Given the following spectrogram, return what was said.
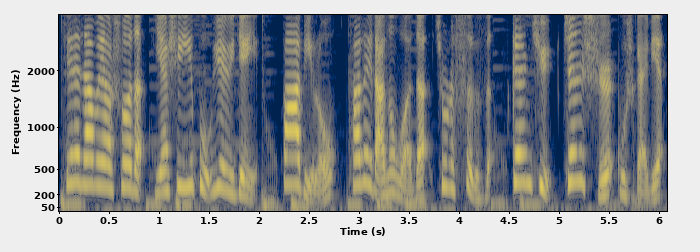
今天咱们要说的也是一部越狱电影《巴比龙》，它最打动我的就是四个字：根据真实故事改编。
